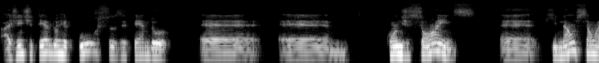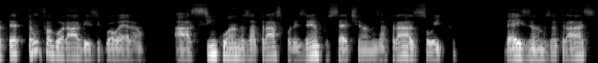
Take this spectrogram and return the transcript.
a gente tendo recursos e tendo é, é, condições é, que não são até tão favoráveis igual eram há cinco anos atrás, por exemplo, sete anos atrás, oito, dez anos atrás,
